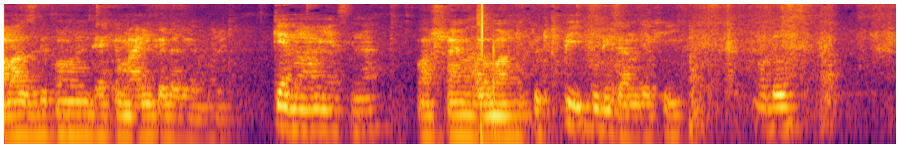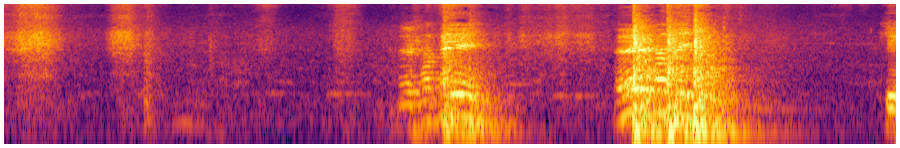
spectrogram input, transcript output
আমার যদি তোমার দেখে মারি ফেলে দেবে মানে কেন? আমি আছি না। তোমার স্বামী ভালো মানুষ তুই পি পুরি যান দেখি। বলো। সাথে সাথে কি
